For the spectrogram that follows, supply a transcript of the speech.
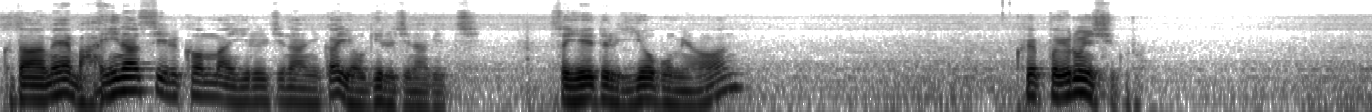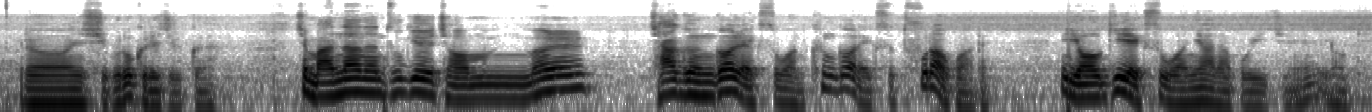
그 다음에 마이너스 1,2를 지나니까 여기를 지나겠지. 그래서 얘들 이어보면 그래프 이런 식으로 이런 식으로 그려질 거야. 지금 만나는 두 개의 점을 작은 걸 x1, 큰 걸 x2라고 하래. 여기 x1이 하나 보이지. 여기.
